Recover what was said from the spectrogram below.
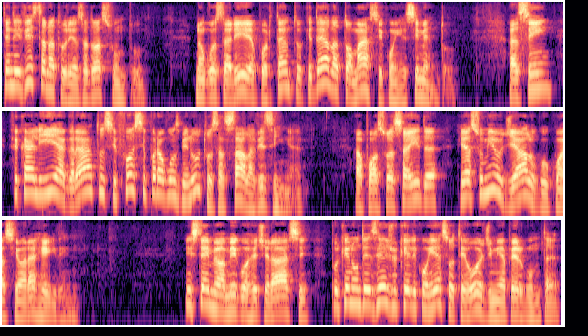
tendo em vista a natureza do assunto. Não gostaria, portanto, que dela tomasse conhecimento. Assim, ficar-lhe-ia grato se fosse por alguns minutos à sala vizinha. Após sua saída, reassumiu o diálogo com a senhora Hayden. Instei meu amigo a retirar-se, porque não desejo que ele conheça o teor de minha pergunta.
